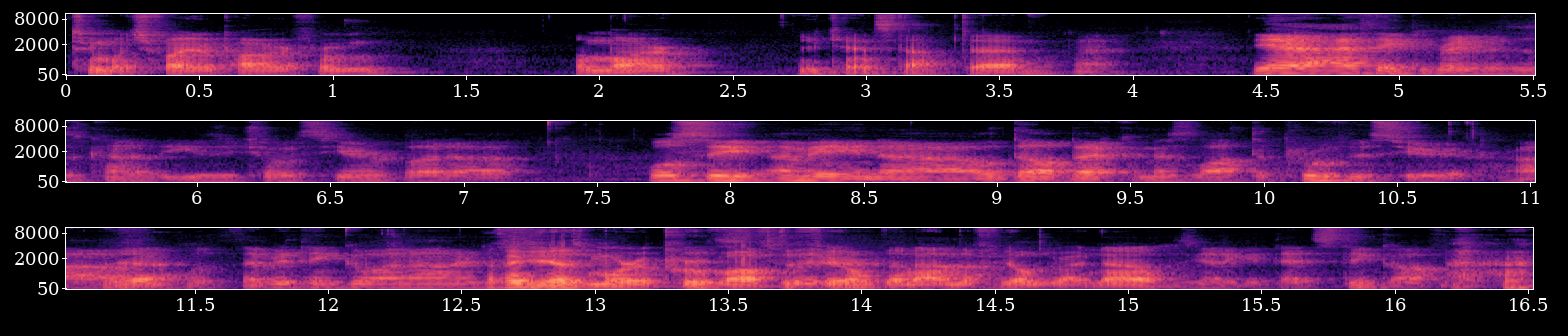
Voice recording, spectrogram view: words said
too much firepower from Lamar. You can't stop that. Yeah, I think the Ravens is kind of the easy choice here, but uh, we'll see. I mean, uh, Odell Beckham has a lot to prove this year uh, Yeah. with everything going on. I think he has more to prove off the field than on the field right now. He's got to get that stink off.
